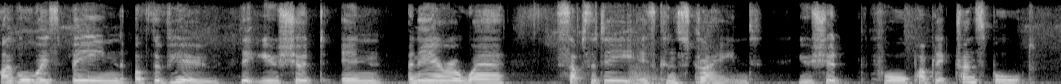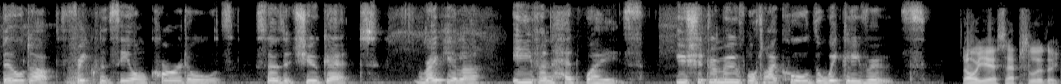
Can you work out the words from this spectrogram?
I've always been of the view that you should, in an era where subsidy is constrained, you should, for public transport, build up frequency on corridors so that you get regular, even headways you should remove what I call the wiggly routes. Oh, yes, absolutely.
